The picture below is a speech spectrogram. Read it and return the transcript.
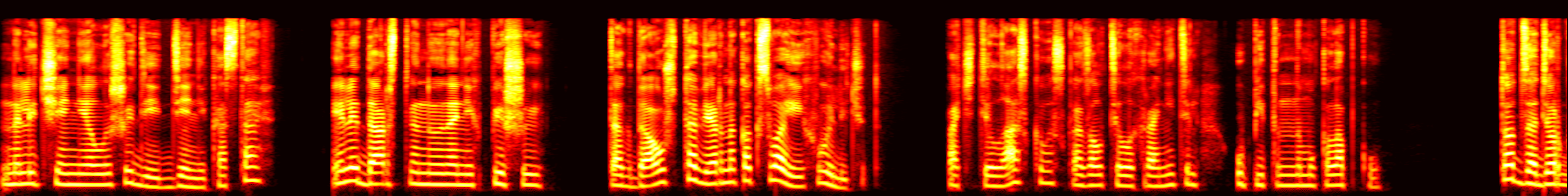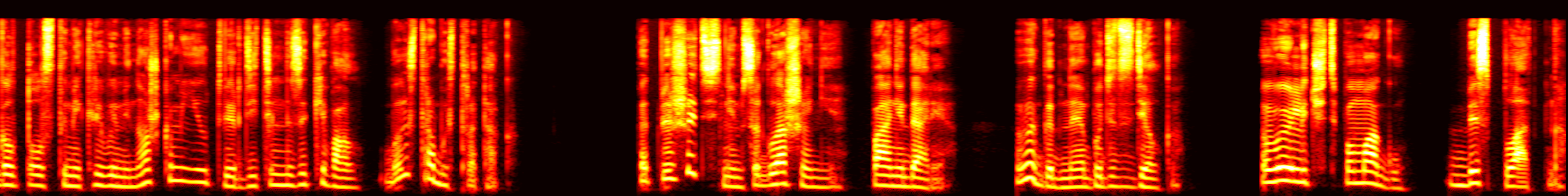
На лечение лошадей денег оставь или дарственную на них пиши, тогда уж таверна как своих вылечит» почти ласково сказал телохранитель упитанному колобку. Тот задергал толстыми кривыми ножками и утвердительно закивал. Быстро-быстро так. Подпишите с ним соглашение, пани Дарья. Выгодная будет сделка. Вылечить помогу. Бесплатно.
